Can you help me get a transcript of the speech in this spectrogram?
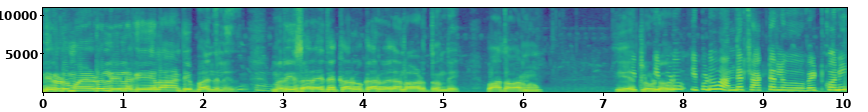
నిరుడు మోయడు నీళ్ళకి ఎలాంటి ఇబ్బంది లేదు. మరి ఈసారి అయితే కరువు కరువు కనబడుతుంది వాతావరణం. ఎట్లా ఇప్పుడు ఇప్పుడు అందరు ట్రాక్టర్లు పెట్టుకొని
